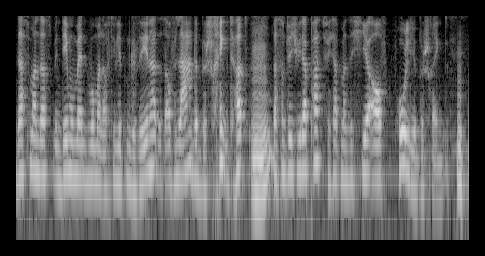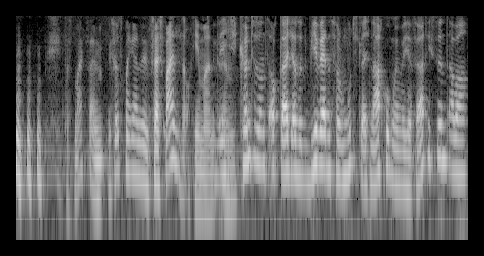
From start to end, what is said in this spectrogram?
dass man das in dem Moment, wo man auf die Lippen gesehen hat, es auf Lade beschränkt hat. Mhm. Was natürlich wieder passt. Vielleicht hat man sich hier auf Folie beschränkt. Das mag sein. Ich würde es mal gerne sehen. Vielleicht weiß es auch jemand. Ähm, Ich könnte sonst auch gleich, also wir werden es vermutlich gleich nachgucken, wenn wir hier fertig sind, aber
